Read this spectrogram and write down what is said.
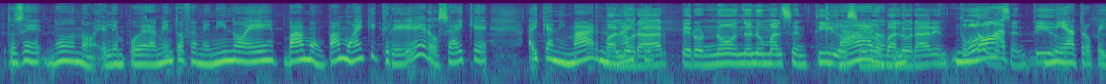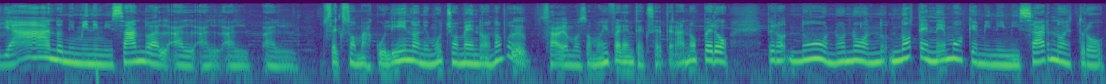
Entonces, no, no, no, el empoderamiento femenino es, vamos, vamos, hay que creer, o sea, hay que, hay que animarnos. hay que- valorar, pero no, no en un mal sentido, Claro, sino valorar en todos no los sentidos. Ni atropellando, ni minimizando al, al- al- al- al sexo masculino, ni mucho menos, ¿no? Porque sabemos, somos diferentes, etcétera, ¿no? Pero, pero no, no, no, no, no tenemos que minimizar nuestro,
